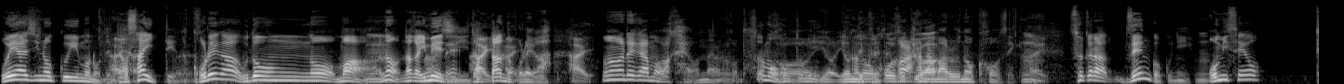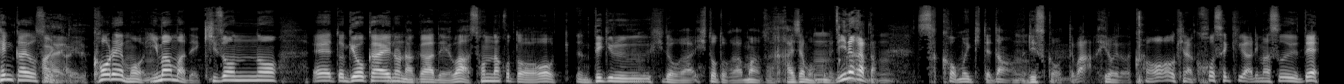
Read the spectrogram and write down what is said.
親父の食い物でダサいっていうのは、これがうどんの、まあ、の、なんかイメージだったんだ、これが。はい。俺がもう若い女の子と。それもう本当に呼んでくれた。花丸の功績。はいそれから全国にお店を展開をするっていう。これも今まで既存の、えっ、と、業界の中では、そんなことをできる人が、人とか、まあ、会社も含めていなかった。の。そこ思い切ってドーンとリスクを負って、わー広げた。ら、この大きな功績があります、言うて、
